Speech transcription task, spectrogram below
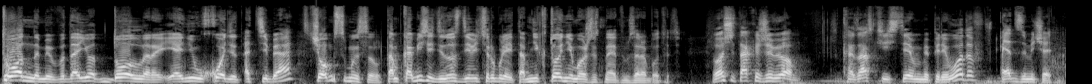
тоннами выдает доллары, и они уходят от тебя, в чем смысл? Там комиссия 99 рублей, там никто не может на этом заработать. В общем, так и живем. Казахские системы переводов – это замечательно.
